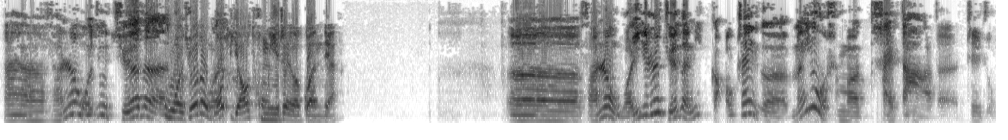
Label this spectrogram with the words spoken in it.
哎呀，反正我就觉得，我觉得我比较同意这个观点。呃，反正我一直觉得你搞这个没有什么太大的这种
